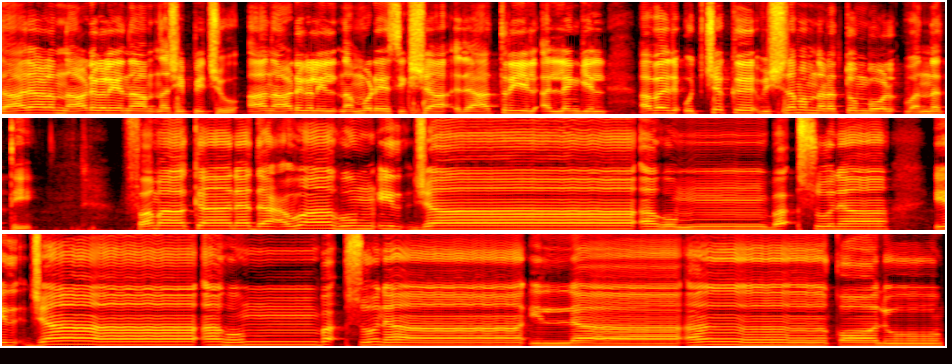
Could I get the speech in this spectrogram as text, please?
ധാരാളം നാടുകളെ നാം നശിപ്പിച്ചു ആ നാടുകളിൽ നമ്മുടെ ശിക്ഷ രാത്രിയിൽ അല്ലെങ്കിൽ അവർ ഉച്ചക്ക് വിശ്രമം നടത്തുമ്പോൾ വന്നെത്തി فما كان دعواهم إذ جاءهم بأسنا إذ جاءهم بأسنا إلا أن قالوا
